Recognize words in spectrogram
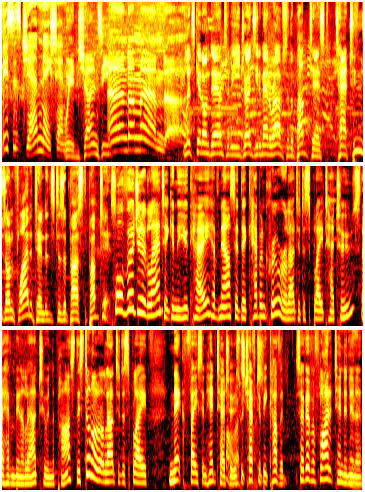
This is Jam Nation. with Jonesy and Amanda. Let's get on down to the Jonesy and Amanda Raves for the pub test. Tattoos on flight attendants. Does it pass the pub test? Well, Virgin Atlantic in the UK have now said their cabin crew are allowed to display tattoos. They haven't been allowed to in the past. They're still not allowed to display neck, face, and head tattoos, Oh, that's which have to be covered. So if you have a flight attendant in a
